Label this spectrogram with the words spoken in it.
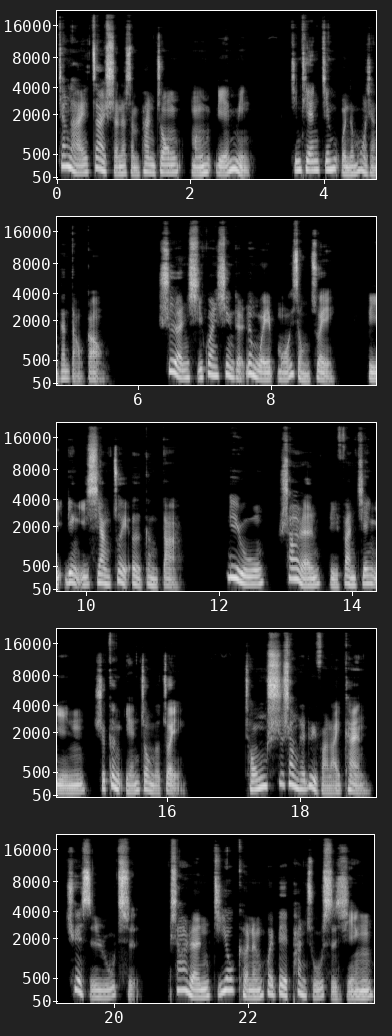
将来在神的审判中蒙怜悯。今天经文的默想跟祷告，世人习惯性的认为某一种罪比另一项罪恶更大，例如杀人比犯奸淫是更严重的罪。从世上的律法来看，确实如此，杀人极有可能会被判处死刑。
